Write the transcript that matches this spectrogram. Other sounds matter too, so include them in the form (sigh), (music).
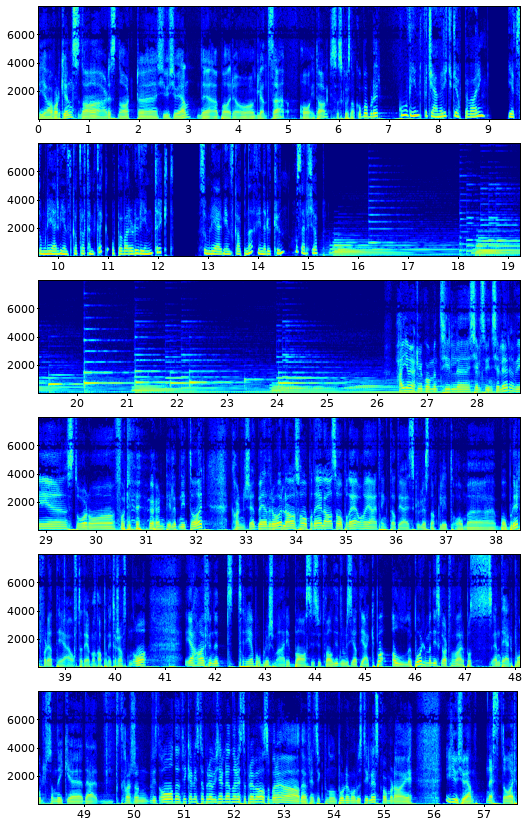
Ja, folkens. Da er det snart uh, 2021. Det er bare å glede seg. Og i dag så skal vi snakke om bobler. God vin fortjener riktig oppbevaring. I et sommelier-vinskap fra Temtec oppbevarer du vinen trygt. Sommelier-vinskapene finner du kun hos Elkjøp. Hei og hjertelig velkommen til eh, Kjell Svinkjeller. Vi eh, står nå for (laughs) døren til et nytt år. Kanskje et bedre år. La oss håpe det, la oss håpe det. Og jeg tenkte at jeg skulle snakke litt om uh, bobler, for det er ofte det man har på nyttårsaften. Og jeg har funnet tre bobler som er i basisutvalget. Det vil si at de er ikke på alle pol, men de skal i hvert fall være på en del pol. Som det ikke det er kanskje sånn hvis, 'Å, den fikk jeg lyst til å prøve, Kjell. Den har jeg lyst til å prøve.' Og så bare 'Ja, den fins ikke på noen pol. Den må bestilles.' Kommer da i i 2021. Neste år.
